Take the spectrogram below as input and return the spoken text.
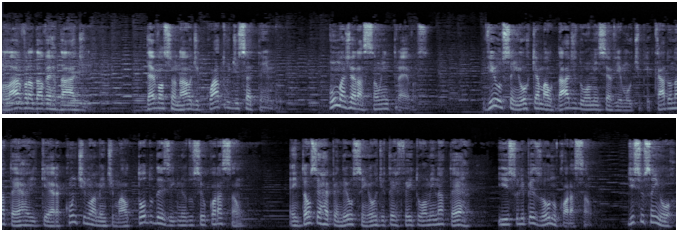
Palavra da Verdade. Devocional de 4 de setembro. Uma geração em trevas. Viu o Senhor que a maldade do homem se havia multiplicado na terra e que era continuamente mal todo o desígnio do seu coração. Então se arrependeu o Senhor de ter feito o homem na terra, e isso lhe pesou no coração. Disse o Senhor:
